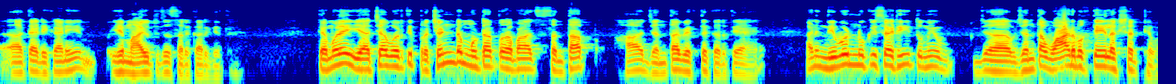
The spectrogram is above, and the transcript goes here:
त्या ठिकाणी हे महायुतीचं सरकार घेतं त्यामुळे याच्यावरती प्रचंड मोठ्या प्रमाणात संताप हा जनता व्यक्त करते आहे. आणि निवडणुकीसाठी तुम्ही ज- जनता वाढ बघते हे लक्षात ठेवा.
